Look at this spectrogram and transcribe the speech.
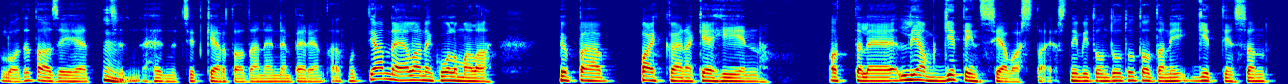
luotetaan siihen, että mm. he nyt sitten kertoo tämän ennen perjantaita. Mutta Janne Elonen Kulmala hyppää paikkaina kehiin, ottelee Liam Gittinsia vastaan. Jos nimi tuntuu tutulta, niin Gittins on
